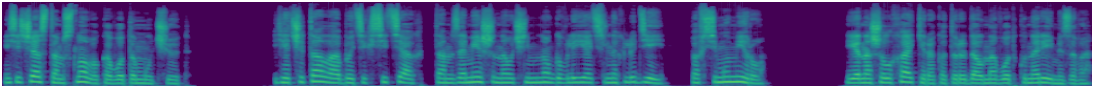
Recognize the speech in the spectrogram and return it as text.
и сейчас там снова кого-то мучают. Я читала об этих сетях, там замешано очень много влиятельных людей по всему миру. Я нашел хакера, который дал наводку на Ремезова,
